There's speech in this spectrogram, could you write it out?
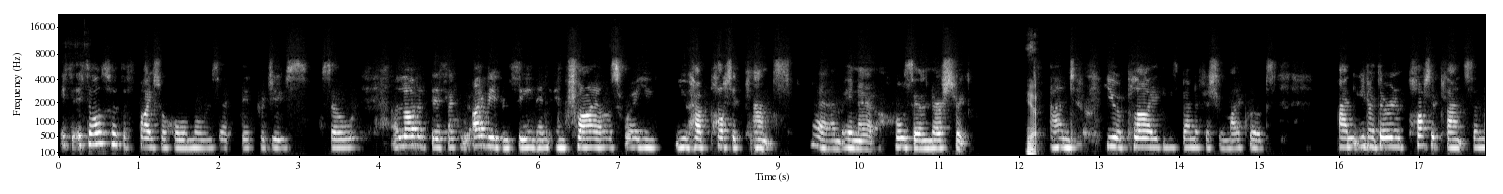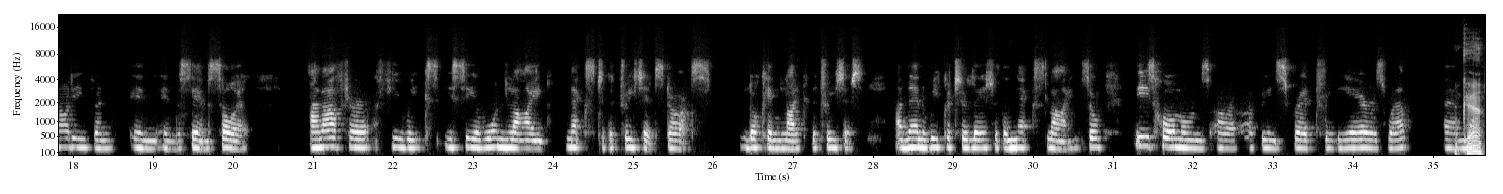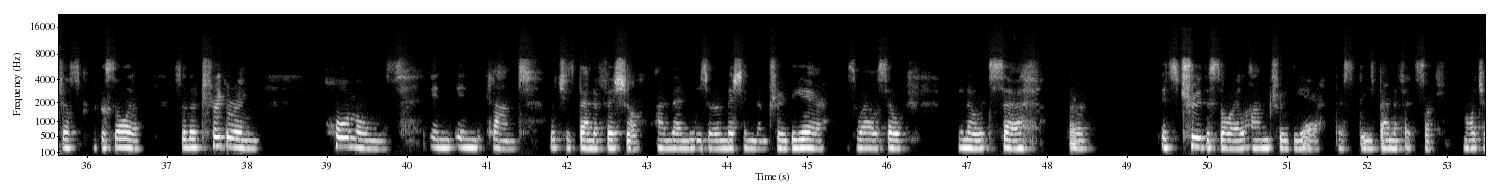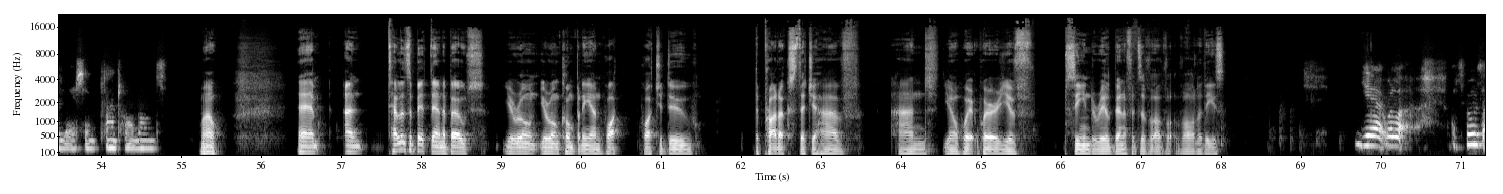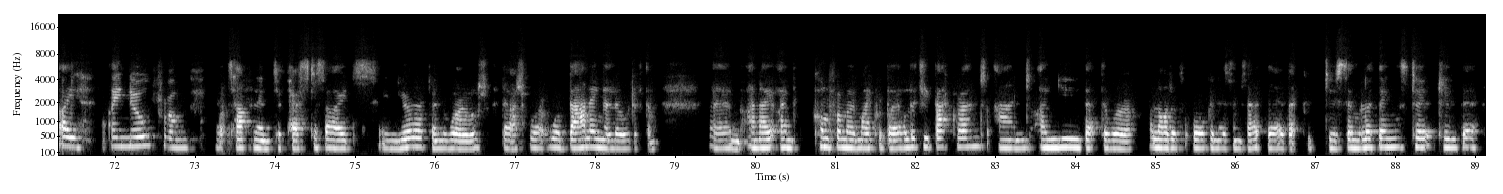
It's, it's also the phytohormones that they produce. So a lot of this, like I've even seen in, in trials where you, you have potted plants um, in a wholesale nursery. Yeah. And you apply these beneficial microbes. And, you know, they're in potted plants, they're not even in, in the same soil. And after a few weeks, you see a one line next to the treated starts looking like the treated. And then a week or two later, the next line. So these hormones are, are being spread through the air as well, um, okay. not just the soil. So they're triggering hormones in, in the plant, which is beneficial, and then these are emitting them through the air as well. So, you know, it's uh, it's through the soil and through the air. There's these benefits of modulating plant hormones. Wow. Um, and tell us a bit then about your own your own company and what what you do, the products that you have, and you know where where you've seen the real benefits of, of, of all of these. Yeah, well, I suppose I I know from what's happening to pesticides in Europe and the world that we're, we're banning a load of them. Um, and I, I come from a microbiology background, and I knew that there were a lot of organisms out there that could do similar things to, to the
